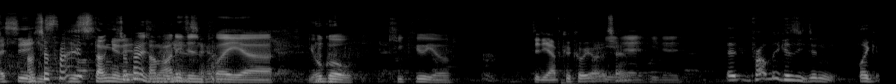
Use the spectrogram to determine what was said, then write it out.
I see. I'm he's, surprised. He's stung in surprised it. Ronnie didn't hand. play uh, Yogo Kikuyo. Did he have Kikuyo on his He hand? did, he did. It, probably because he didn't. Like,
